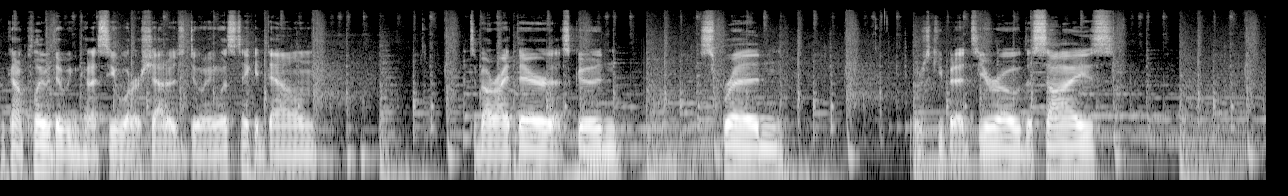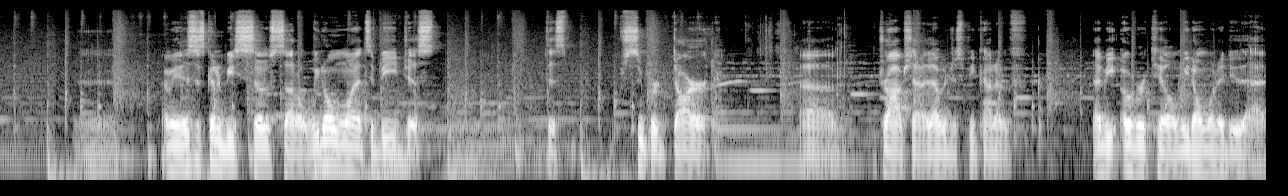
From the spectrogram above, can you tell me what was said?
we kind of play with it, we can kind of see what our shadow is doing. Let's take it down. It's about right there, that's good. Spread, we'll just keep it at zero. The size, I mean, this is going to be so subtle. We don't want it to be just this super dark. Uh, drop shadow. That would just be kind of, that'd be overkill, and we don't want to do that.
